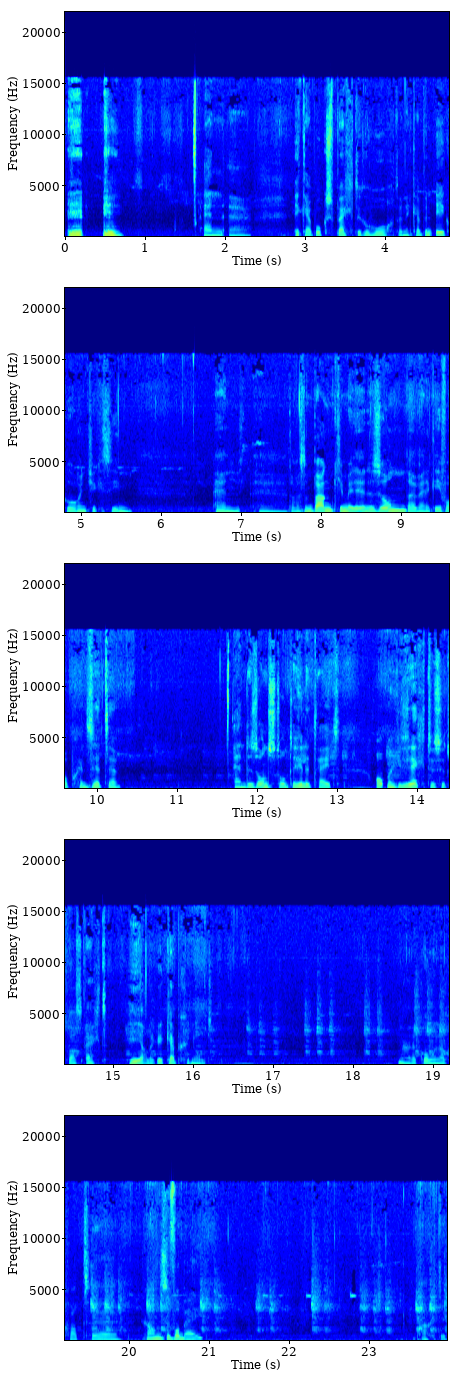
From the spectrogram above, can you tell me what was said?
en uh, ik heb ook spechten gehoord en ik heb een eekhoorntje gezien. En uh, er was een bankje midden in de zon, daar ben ik even op gaan zitten. En de zon stond de hele tijd op mijn gezicht, dus het was echt heerlijk. Ik heb genoten. Nou, er komen nog wat uh, ganzen voorbij. Prachtig.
